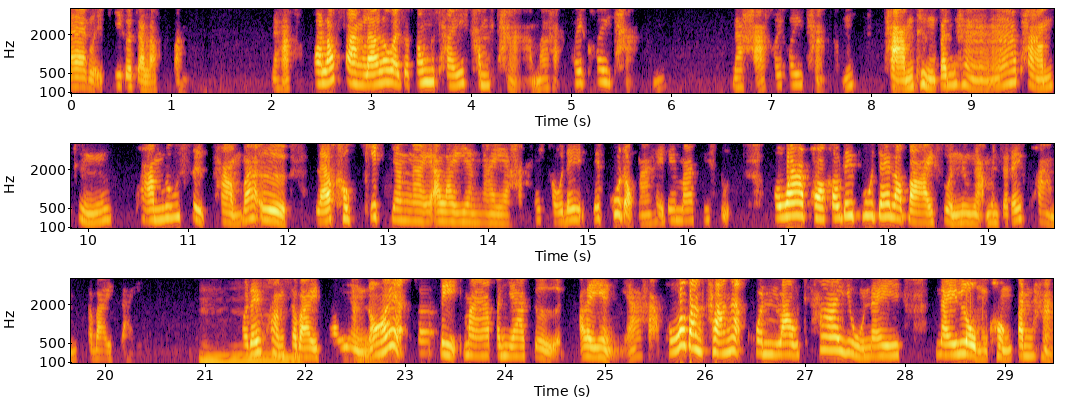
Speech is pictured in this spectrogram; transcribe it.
แรกเลยพี่ก็จะรับฟังนะคะ พอรับฟังแล้วเราก็จะต้องใช้คำถามอะค่ะ ค่อยๆถามนะคะ ค่อยๆถาม ถามถึงปัญหาถามถึง ความรู้สึกถามว่า เออ แล้วเขาคิดยังไงอะไรยังไงอะค่ะ ให้เขาได้ได้พูดออกมาให้ได้มากที่สุด เพราะว่าพอเขาได้พูดได้ระบายส่วนหนึ่งอะมันจะได้ความสบายใจพอได้ความสบายใจอย่างน้อยอะสติมาปัญญาเกิดอะไรอย่างเงี้ยค่ะ เพราะว่าบางครั้งอะคนเราถ้าอยู่ในในหล่มของปัญหา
